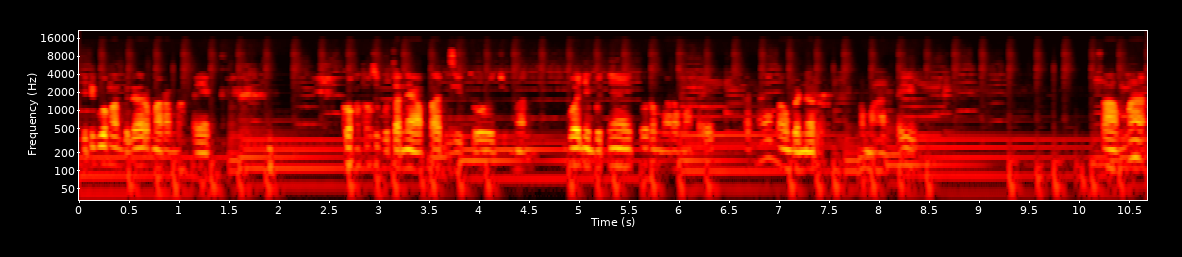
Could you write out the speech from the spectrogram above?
Jadi gue ngambilnya remah-remah kayak gue gak tau sebutannya apa di situ cuman gue nyebutnya itu remah-remah kayak karena emang bener remahan kayak sama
